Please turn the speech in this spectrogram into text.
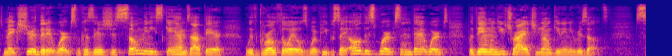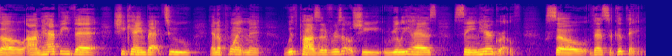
to make sure that it works because there's just so many scams out there with growth oils where people say, oh, this works and that works. But then when you try it, you don't get any results. So I'm happy that she came back to an appointment with positive results. She really has seen hair growth. So that's a good thing.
